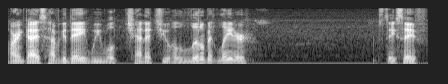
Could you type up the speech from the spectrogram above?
All right, guys, have a good day. We will chat at you a little bit later. Stay safe.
